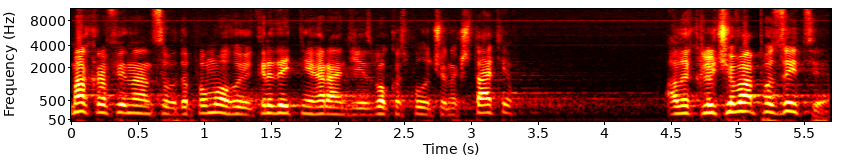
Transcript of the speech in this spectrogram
макрофінансову допомогу і кредитні гарантії з боку Сполучених Штатів. Але ключова позиція.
